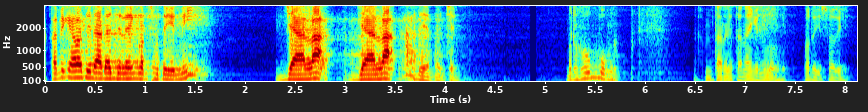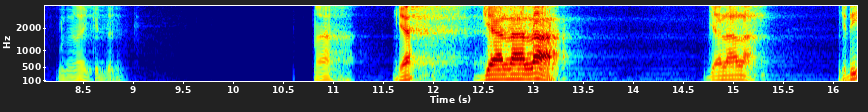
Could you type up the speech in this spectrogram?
Tapi kalau tidak ada jelenggot seperti ini, jala jala ada ya baca. Berhubung. Bentar kita naikin dulu. Sorry, sorry. Belum naikin tadi. Nah, ya. Jalala. Jalala. Jadi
